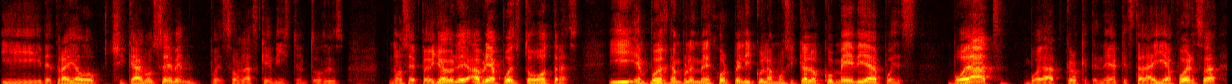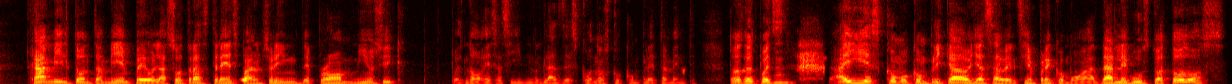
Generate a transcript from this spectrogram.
y The Trial of Chicago 7, pues son las que he visto. Entonces, no sé, pero yo habría, puesto otras. Y en, por ejemplo, en mejor película musical o comedia, pues Borat, Borat creo que tendría que estar ahí a fuerza. Hamilton también, pero las otras tres, Palm Spring, The Prom, Music, pues no, es así, las desconozco completamente. Entonces, pues ahí es como complicado, ya saben, siempre como a darle gusto a todos,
